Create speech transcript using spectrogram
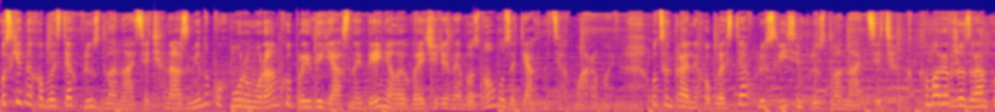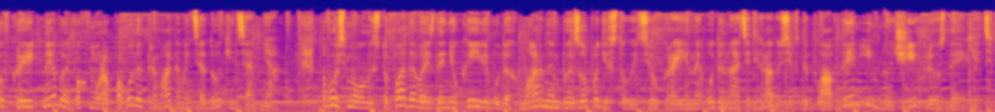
У східних областях плюс 12. На зміну похмурому ранку прийде ясний день, але ввечері небо знову затягнеться хмарами. У центральних областях плюс 8, плюс 12. Хмари вже зранку вкриють небо, і похмура погода триматиметься до кінця дня. 8 листопада весь день у Києві буде хмарним, без опадів столиці України 11 градусів тепла в день і вночі плюс 9.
